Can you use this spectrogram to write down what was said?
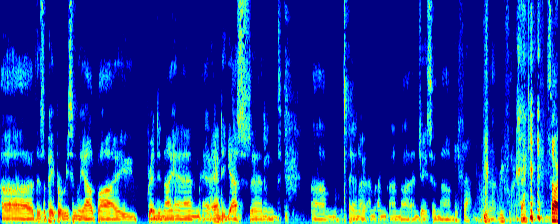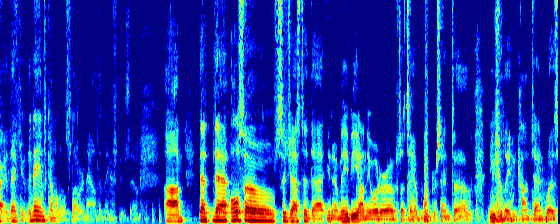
uh, there's a paper recently out by Brendan Nyhan, Andy Guess, and um, and I, am I'm, uh, and Jason um, Uh, Reifler. Thank you. Sorry, thank you. The names come a little slower now than they used to. So um, that that also suggested that you know maybe on the order of let's say one percent of news related content was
